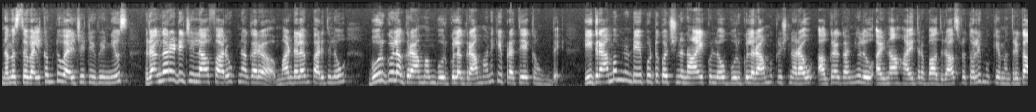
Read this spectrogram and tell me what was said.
నమస్తే welcome to LG TV news. Rangareddy జిల్లా ఫరూక్ నగర్ మండలం పరిధిలో బూర్గుల గ్రామం బూర్గుల గ్రామానికి ప్రత్యేకం ఉంది. ఈ గ్రామం నుండి పుట్టుకొచ్చిన నాయకుల్లో బూర్గుల రామకృష్ణారావు అగ్రగణ్యులు అయిన హైదరాబాద్ రాష్ట్ర తొలి ముఖ్యమంత్రిగా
